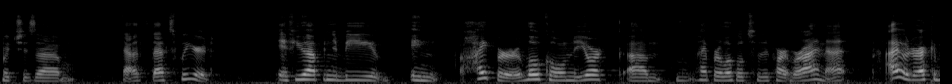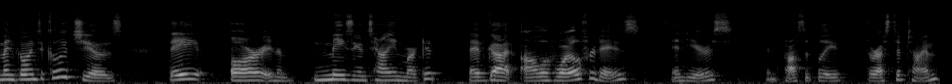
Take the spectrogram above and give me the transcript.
which is um that's that's weird. If you happen to be in hyper local New York, um, hyper local to the part where I'm at, I would recommend going to Coluccio's. They are an amazing Italian market. They've got olive oil for days and years and possibly the rest of time.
